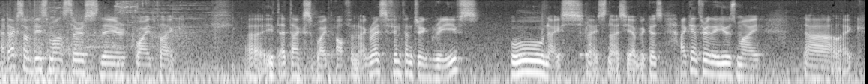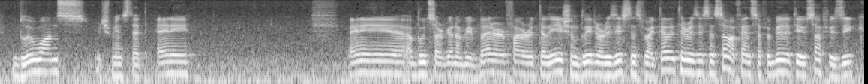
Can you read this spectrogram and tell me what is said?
attacks of these monsters they're quite like uh, it attacks quite often. Aggressive infantry Greaves. Ooh, nice, nice, nice. Yeah, because I can't really use my uh, like blue ones, which means that any any uh, boots are gonna be better. Fire retaliation, bleeding resistance, vitality resistance, some offensive ability, some physique,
